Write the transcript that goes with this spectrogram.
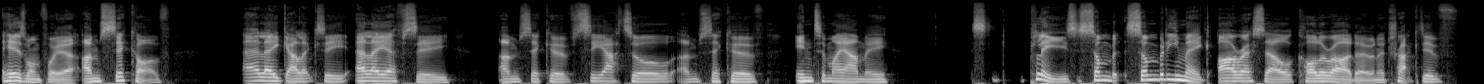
here's one for you. I'm sick of LA Galaxy, LAFC. I'm sick of Seattle. I'm sick of Inter Miami. Please, somebody, somebody make RSL Colorado an attractive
